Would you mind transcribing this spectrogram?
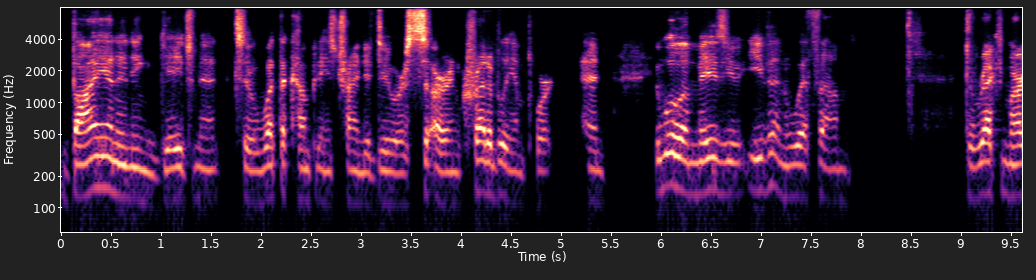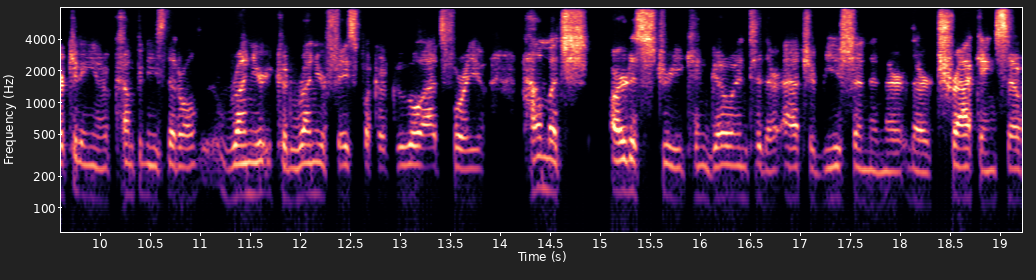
buy-in and engagement to what the company is trying to do are, are incredibly important. And it will amaze you even with um, direct marketing you know companies that will run your could run your facebook or google ads for you how much artistry can go into their attribution and their their tracking. So you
